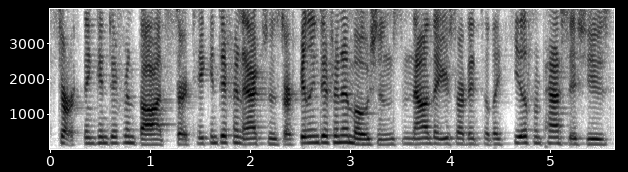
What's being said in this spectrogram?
start thinking different thoughts, start taking different actions, start feeling different emotions, and now that you started to like heal from past issues,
